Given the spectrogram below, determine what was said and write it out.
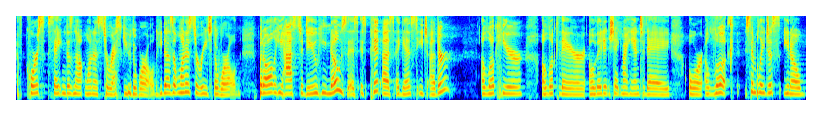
Of course, Satan does not want us to rescue the world. He doesn't want us to reach the world. But all he has to do, he knows this, is pit us against each other. A look here, a look there. Oh, they didn't shake my hand today. Or a look, simply just, you know,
